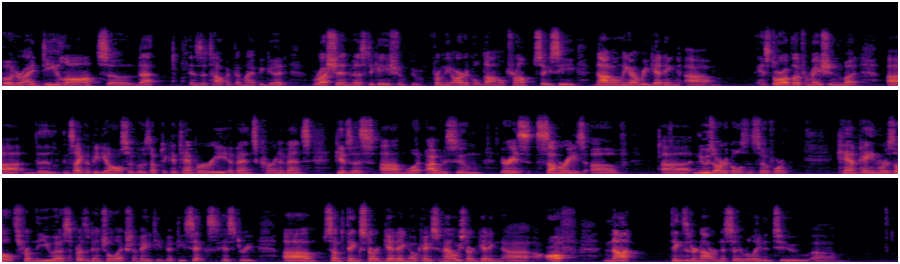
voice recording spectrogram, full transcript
Voter ID law, so that is a topic that might be good. Russia investigation from the article Donald Trump. So you see, not only are we getting um, historical information, but uh, the encyclopedia also goes up to contemporary events, current events, gives us um, what I would assume various summaries of uh, news articles and so forth campaign results from the U.S. presidential election of 1856, history. Um, some things start getting, okay, so now we start getting uh, off, not things that are not necessarily related to um,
